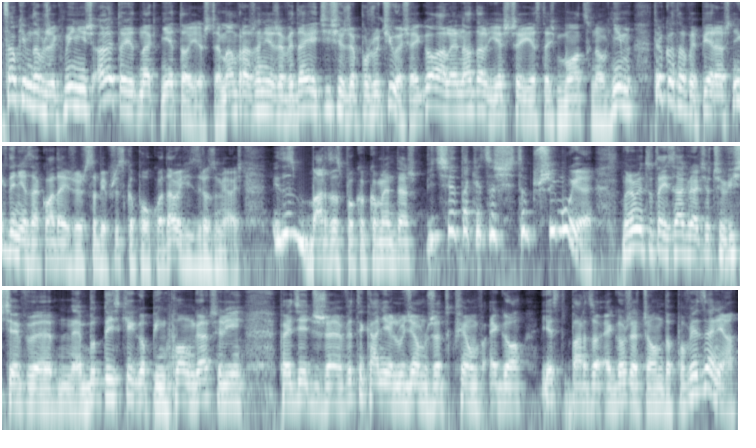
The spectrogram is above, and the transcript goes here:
Całkiem dobrze kminisz, ale to jednak nie to jeszcze. Mam wrażenie, że wydaje ci się, że porzuciłeś ego, ale nadal jeszcze jesteś mocno w nim, tylko to wypierasz, nigdy nie zakładaj, że już sobie wszystko poukładałeś i zrozumiałeś. I to jest bardzo spoko komentarz. Widzicie, takie coś, co przyjmuję. Możemy tutaj zagrać oczywiście w e, buddyjskiego ping-ponga, czyli powiedzieć, że wytykanie ludziom, że tkwią w ego, jest bardzo ego rzeczą do powiedzenia.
